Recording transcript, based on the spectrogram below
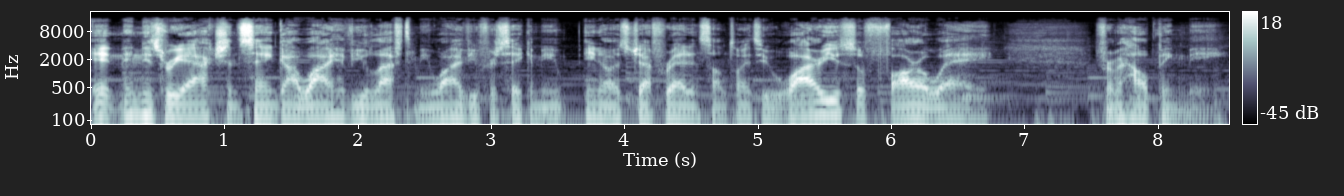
in, in, his reaction saying, God, why have you left me? Why have you forsaken me? You know, as Geoff read in Psalm 22, why are you so far away? from helping me.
